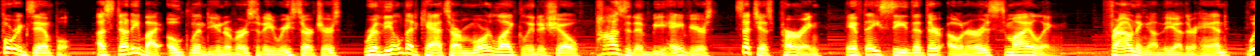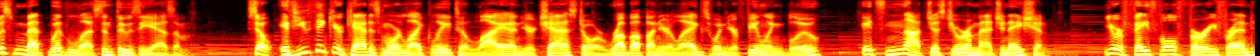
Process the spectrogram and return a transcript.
For example, a study by Oakland University researchers revealed that cats are more likely to show positive behaviors, such as purring, if they see that their owner is smiling. Frowning, on the other hand, was met with less enthusiasm. So, if you think your cat is more likely to lie on your chest or rub up on your legs when you're feeling blue, it's not just your imagination. Your faithful furry friend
